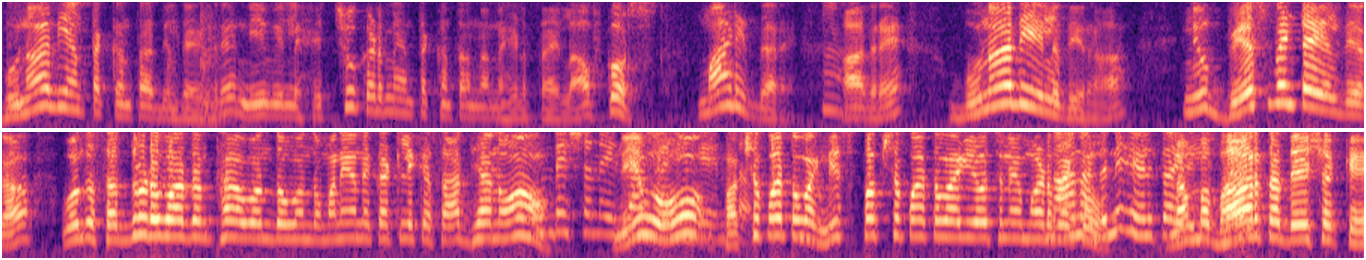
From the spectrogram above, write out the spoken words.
ಬುನಾದಿ ಅಂತಕ್ಕಂಥದ್ದಿಲ್ಲದೆ ಇದ್ರೆ ನೀವು ಇಲ್ಲಿ ಹೆಚ್ಚು ಕಡಿಮೆ ಅಂತಕ್ಕಂಥ ನಾನು ಹೇಳ್ತಾ ಇಲ್ಲ. ಆಫ್ ಕೋರ್ಸ್ ಮಾಡಿದ್ದಾರೆ. ಆದರೆ ಬುನಾದಿ ಇಲ್ಲದಿರಾ ನೀವು ಬೇಸ್ಮೆಂಟೇ ಇಲ್ದಿರಾ? ಒಂದು ಸದೃಢವಾದಂತಹ ಒಂದು ಒಂದು ಮನೆಯನ್ನು ಕಟ್ಟಲಿಕ್ಕೆ ಸಾಧ್ಯನೋ? ನೀವು? ಪಕ್ಷಪಾತವಾಗಿ ನಿಷ್ಪಕ್ಷಪಾತವಾಗಿ ಯೋಚನೆ ಮಾಡಬೇಕು. ನಮ್ಮ ಭಾರತ ದೇಶಕ್ಕೆ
